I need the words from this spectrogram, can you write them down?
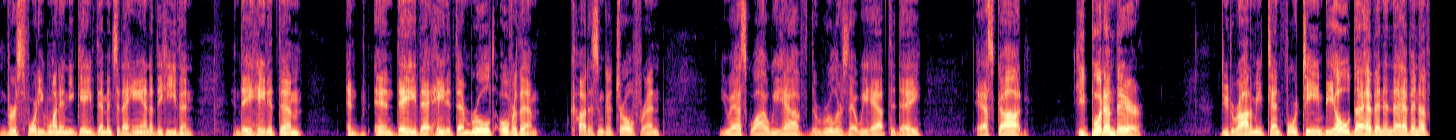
verse 41, and he gave them into the hand of the heathen, and they hated them, and, and they that hated them ruled over them. God is in control, friend. You ask why we have the rulers that we have today. Ask God. He put them there. Deuteronomy 10:14 Behold the heaven and the heaven of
